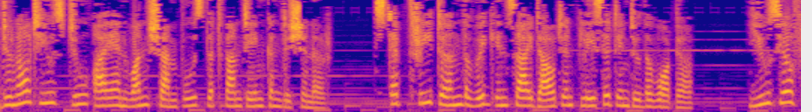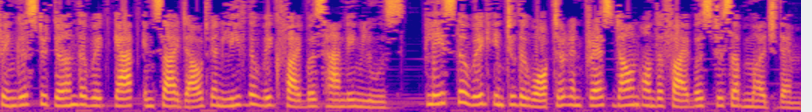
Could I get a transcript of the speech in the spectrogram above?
Do not use 2-in-1 shampoos that contain conditioner. Step 3 Turn the wig inside out and place it into the water. Use your fingers to turn the wig cap inside out and leave the wig fibers hanging loose. Place the wig into the water and press down on the fibers to submerge them.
